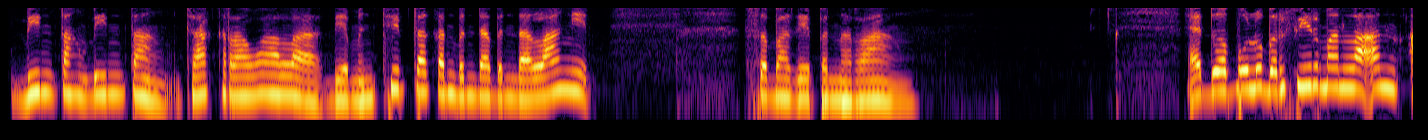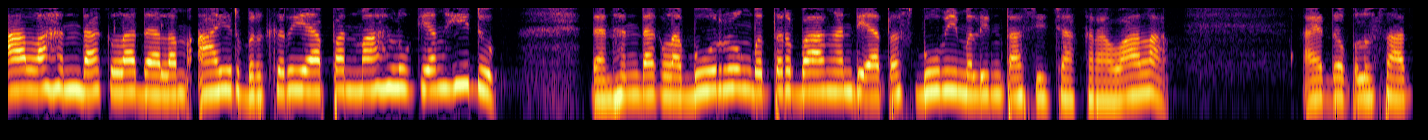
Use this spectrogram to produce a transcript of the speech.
bintang-bintang, cakrawala, dia menciptakan benda-benda langit sebagai penerang. Ayat 20 berfirmanlah Allah hendaklah dalam air berkeriapan makhluk yang hidup dan hendaklah burung berterbangan di atas bumi melintasi cakrawala. Ayat 21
